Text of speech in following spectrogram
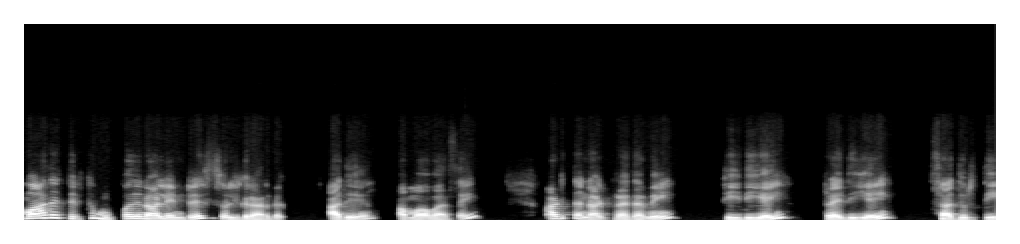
மாதத்திற்கு முப்பது நாள் என்று சொல்கிறார்கள். அது அமாவாசை அடுத்த நாள் பிரதமை திதியை பிரதியை சதுர்த்தி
